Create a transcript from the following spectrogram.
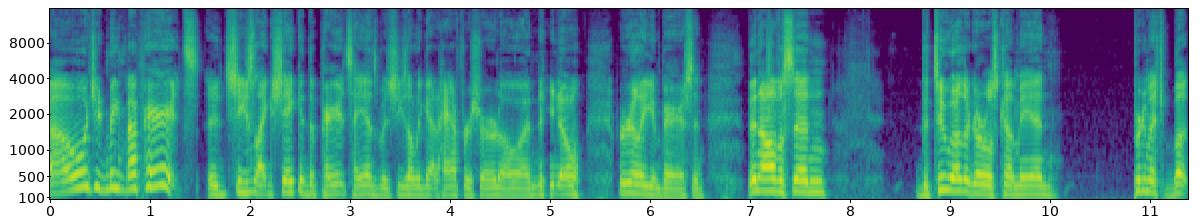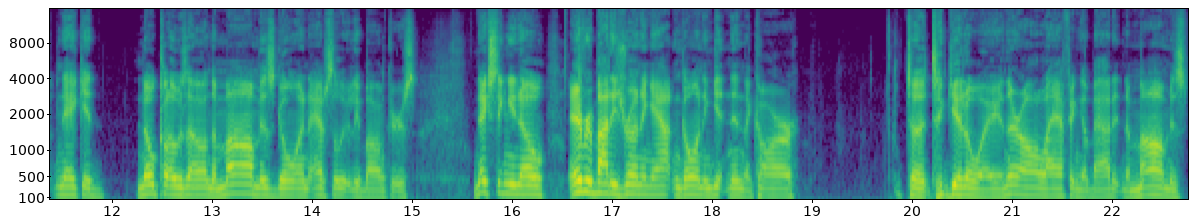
I want you to meet my parents. And she's like shaking the parents' hands, but she's only got half her shirt on, you know, really embarrassing. Then all of a sudden, the two other girls come in, pretty much buck naked, no clothes on. The mom is going absolutely bonkers. Next thing you know, everybody's running out and going and getting in the car to to get away, and they're all laughing about it. And the mom is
